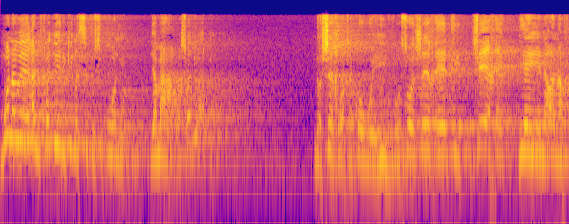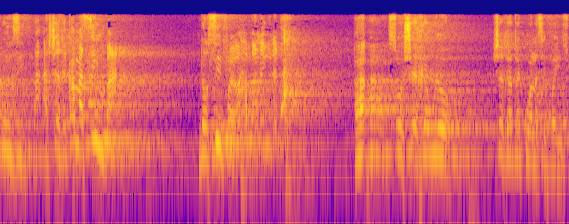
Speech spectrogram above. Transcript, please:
Mbona wewe alfajiri kila siku sikuoni? Jamaa waswali wapi ndio shekhe watakuwa uwe hivyo. So shekhe eti shekhe yeye na wanafunzi. Ah shekhe kama simba. Ndio sifa ah bwana yule ah ah so shekhe huyo shekhe atakuwa na sifa hizo.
